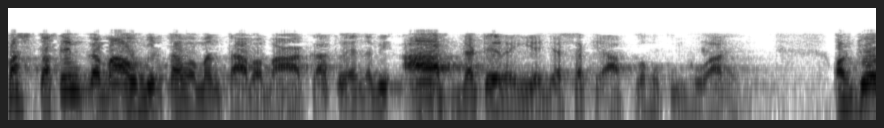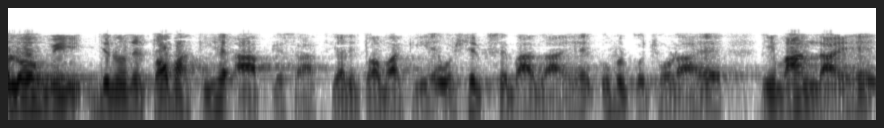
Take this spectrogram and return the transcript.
फस्तकीम कमा उमिरता वमन ताबा का तो ए नबी, आप डटे रहिए जैसा कि आपको हुक्म हुआ है। और जो लोग भी जिन्होंने तौबा की है आपके साथ, यानी तौबा की है, वो शिरक से बाज आए हैं, कुफर को छोड़ा है, ईमान लाए हैं,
